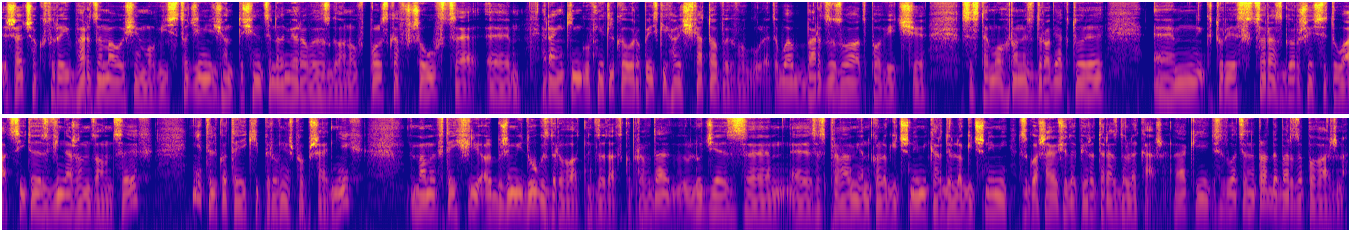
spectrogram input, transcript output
rzecz, o której bardzo mało się mówi, 190 tysięcy nadmiarowych zgonów. Polska w czołówce e, rankingów nie tylko europejskich, ale światowych w ogóle. To była bardzo zła odpowiedź e, systemu ochrony zdrowia, który, który jest w coraz gorszej sytuacji i to jest wina rządzących, nie tylko tej ekipy, również poprzednich. Mamy w tej chwili olbrzymi dług zdrowotny w dodatku, prawda? Ludzie z, ze sprawami onkologicznymi, kardiologicznymi zgłaszają się dopiero teraz do lekarzy, tak? I sytuacja jest naprawdę bardzo poważna.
